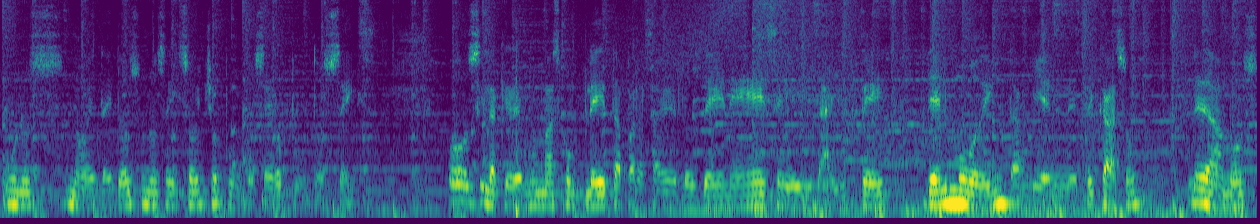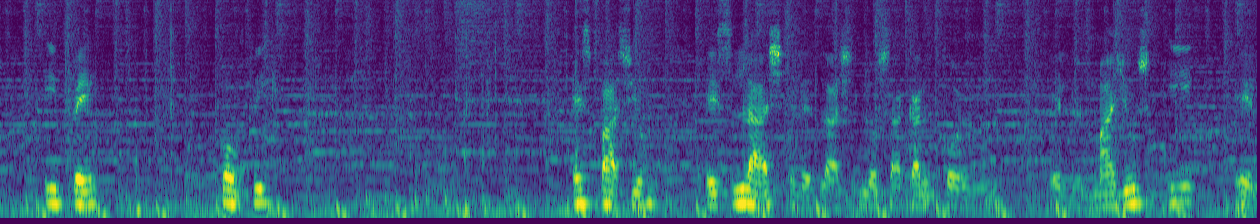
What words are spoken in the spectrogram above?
192.168.0.6 o si la queremos más completa para saber los DNS y la IP del modem también en este caso le damos IP config espacio slash el slash lo sacan con el mayus y el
